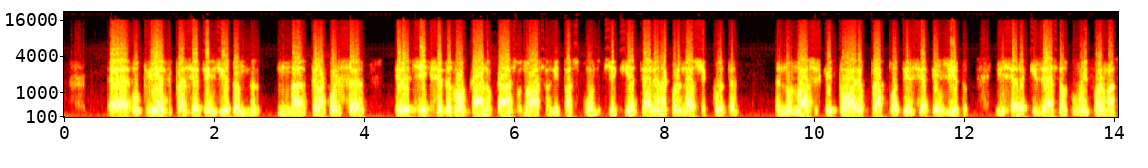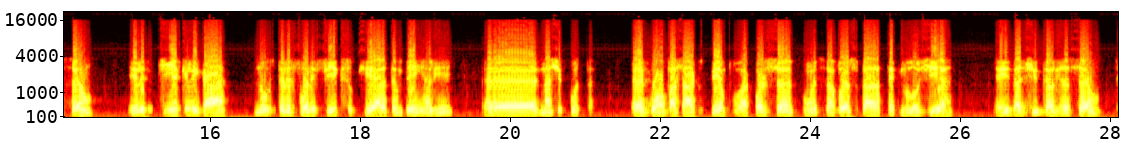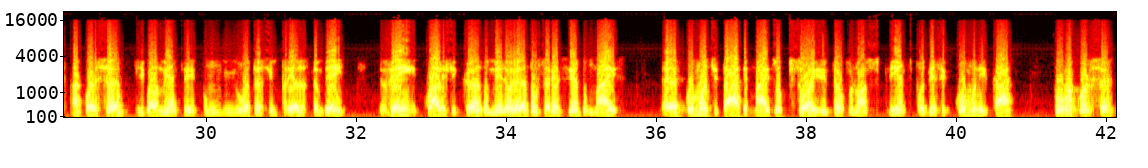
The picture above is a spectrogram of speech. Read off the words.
é, o cliente, para ser atendido na, na, pela Corsan, ele tinha que se deslocar, no caso nosso ali em Passo Fundo, tinha que ir até ali na Coronel Chicuta, no nosso escritório para poder ser atendido. E se ele quisesse alguma informação, ele tinha que ligar no telefone fixo, que era também ali é, na Chicuta. É, com o passar do tempo, a Corsan, com esse avanço da tecnologia e da digitalização, a Corsan, igualmente com outras empresas também, vem qualificando, melhorando, oferecendo mais é, comodidade, mais opções, então, para os nossos clientes poder se comunicar com a Corsan.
